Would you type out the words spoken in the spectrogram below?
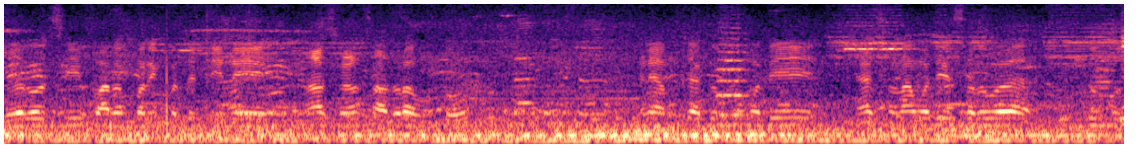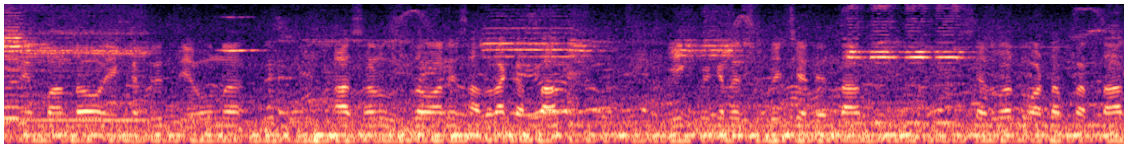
दरवर्षी पारंपरिक पद्धतीने हा सण साजरा होतो. आणि आमच्या कुटुंबामध्ये या सणामध्ये सर्व हिंदू मुस्लिम बांधव एकत्रित येऊन हा सण उत्सवाने साजरा करतात. एकमेकाला शुभेच्छा देतात. शरबत वाटप करतात.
